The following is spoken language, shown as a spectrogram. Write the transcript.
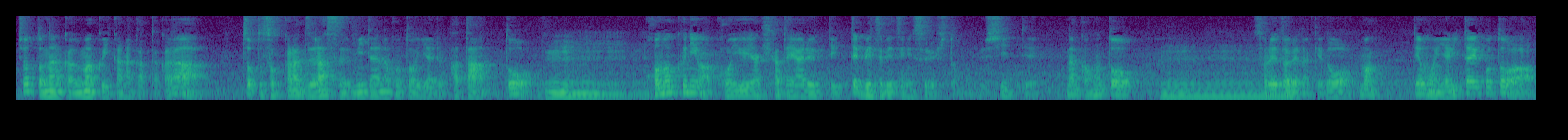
ちょっとなんかうまくいかなかったからちょっとそこからずらすみたいなことをやるパターンとうんうんうんこの国はこういう焼き方やるって言って別々にする人もいるしってなんか本当うん。それぞれだけどまあでもやりたいことは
